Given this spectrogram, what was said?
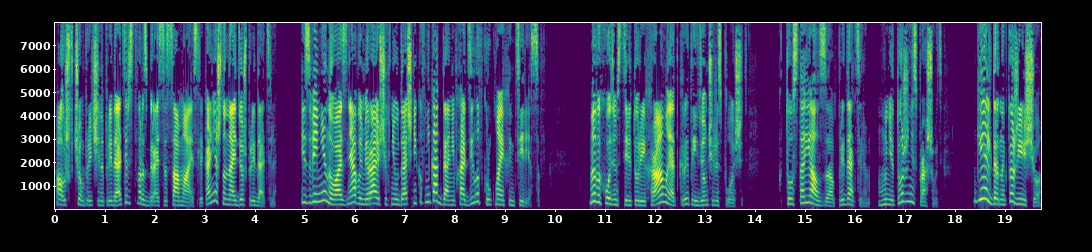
а уж в чем причина предательства, разбирайся сама, если, конечно, найдешь предателя. Извини, но возня вымирающих неудачников никогда не входила в круг моих интересов. Мы выходим с территории храма и открыто идем через площадь. Кто стоял за предателем? Мне тоже не спрашивать. Гельдерны, кто же еще?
